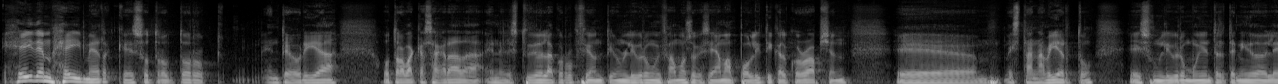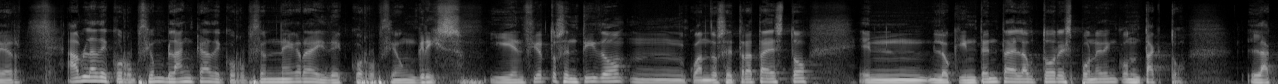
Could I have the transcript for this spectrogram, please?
Heidenheimer, que es otro autor, en teoría, otra vaca sagrada en el estudio de la corrupción, tiene un libro muy famoso que se llama Political Corruption. eh, está en abierto, es un libro muy entretenido de leer. Habla de corrupción blanca, de corrupción negra y de corrupción gris. Y en cierto sentido, mm, cuando se trata esto, lo que intenta el autor es poner en contacto la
